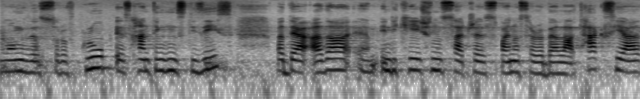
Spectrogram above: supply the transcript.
among this sort of group is Huntington's disease, but there are other um, indications such as spinocerebellar ataxias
